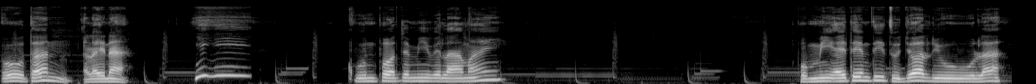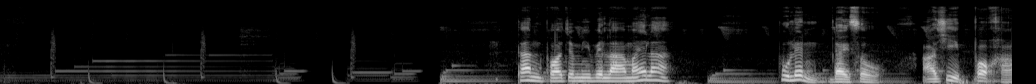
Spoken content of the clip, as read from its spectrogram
โอ้ท่านอะไรนะฮิฮิคุณพอจะมีเวลาไหม ผมมีไอเทมที่สุดยอดอยู่ละท่านพอจะมีเวลาไหมล่ะ ผู้เล่นไดโซ อาชีพพ่อค้า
